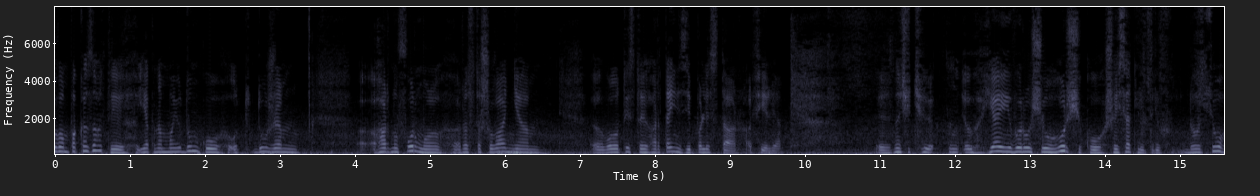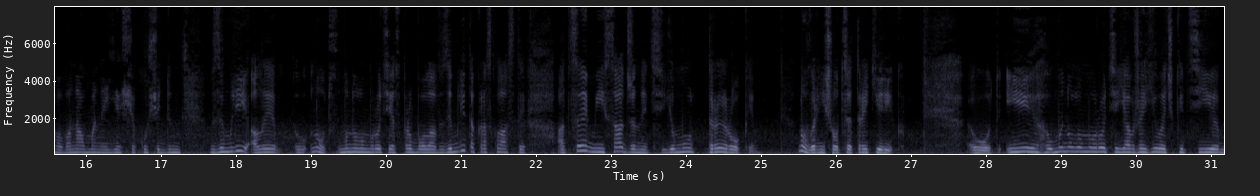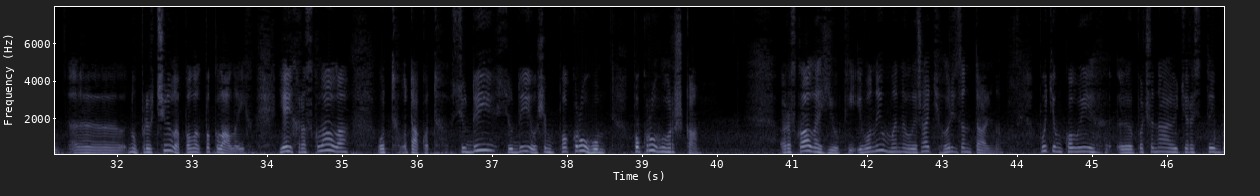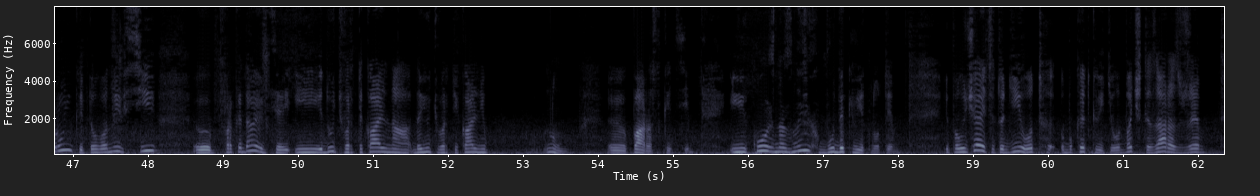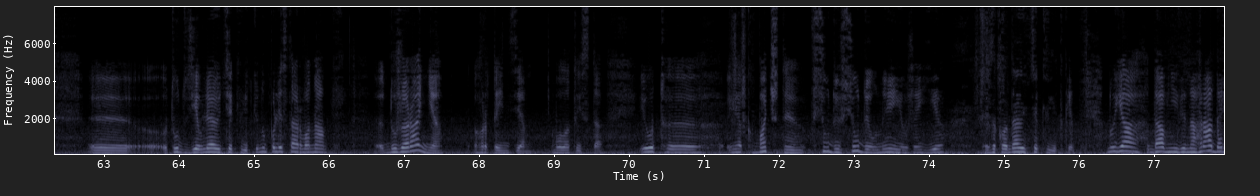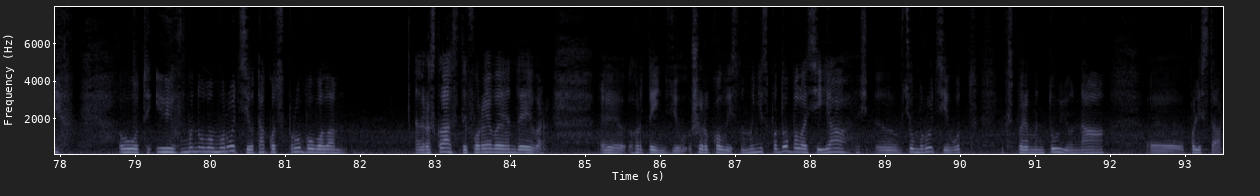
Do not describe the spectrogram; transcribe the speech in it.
Вам показати, як на мою думку, от дуже гарну форму розташування е, волотистої гортензії Полістар Офелія. Е, Значить, я її вирощую в горщику 60 літрів. До цього вона в мене є ще кущ один в землі, але е, ну, в минулому році я спробувала в землі так розкласти, а це мій саджанець йому 3 роки. Ну, верніше, оце третій рік. От. І в минулому році я вже гілочки ці е, ну, привчила, поклала їх. Я їх розклала от, отак от, сюди, сюди, в общем, по кругу, по кругу горшка. Розклала гілки, і вони в мене лежать горизонтально. Потім, коли е, починають рости бруньки, то вони всі е, прокидаються і йдуть вертикально, дають вертикальні ну, паростки ці. І кожна з них буде квітнути. І виходить тоді от букет квітів. От бачите, зараз вже е, тут з'являються квітки. Ну, полістар вона е, дуже рання гортензія волотиста. І от, е, як бачите, всюди-всюди у неї вже є, закладаються квітки. Ну, я давній виноградар, от, і в минулому році отак от спробувала розкласти Forever and Ever е, гортензію широколисну. Мені сподобалось, і я е, в цьому році от експериментую на е, полістар.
